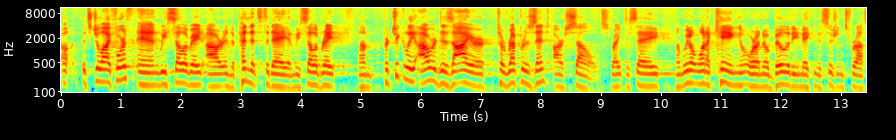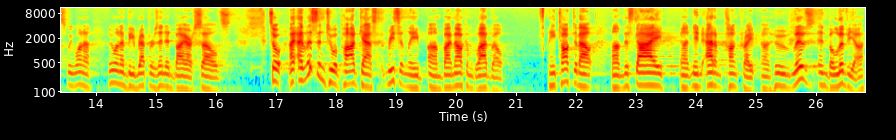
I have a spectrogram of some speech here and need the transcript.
uh it's July 4th, and we celebrate our independence today, and we celebrate um, particularly our desire to represent ourselves, right? To say um, we don't want a king or a nobility making decisions for us. We want to we want to be represented by ourselves. So I, I, listened to a podcast recently um, by Malcolm Gladwell, He talked about um, this guy uh, named Adam Cronkright uh, who lives in Bolivia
